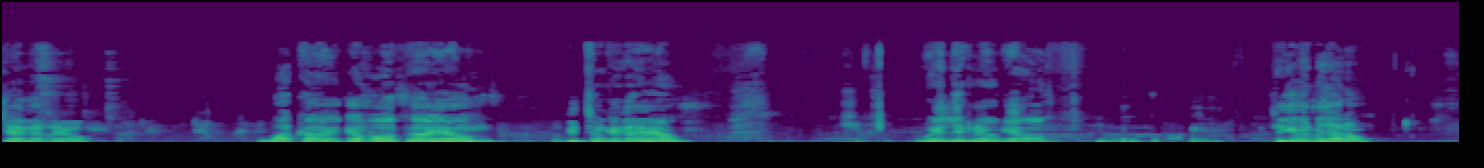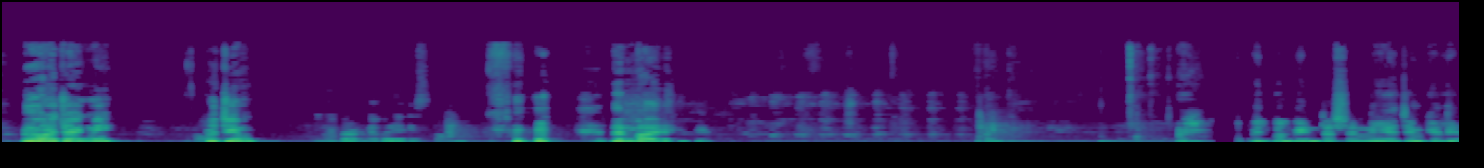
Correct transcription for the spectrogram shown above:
क्या कर रहे हो? वॉक कर रहे हो क्या? वॉक कर रहे हो? ओके तुम क्या कर रहे हो? व्हील देख रहे हो क्या? ठीक है फिर मैं जा रहा हूँ। Do you want to join me to gym record then bye बिल्कुल भी इंटरेस्टेड नहीं है जिम के लिए।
